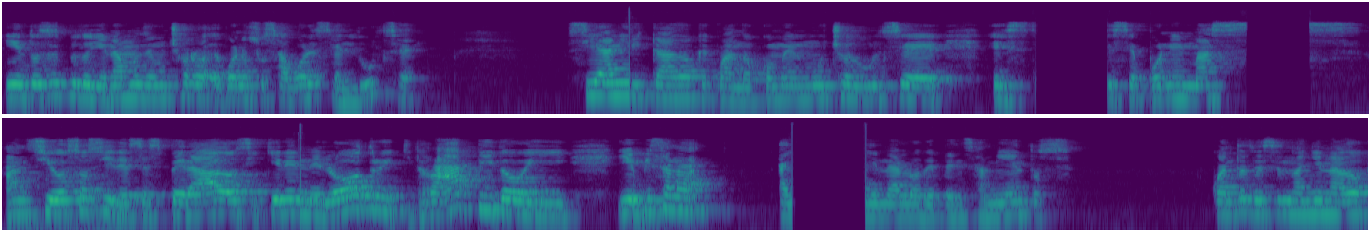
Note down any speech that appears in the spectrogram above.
Y entonces pues lo llenamos de un chorro, bueno, su sabor es el dulce. Sí han indicado que cuando comen mucho dulce, este, se ponen más ansiosos y desesperados y quieren el otro y rápido y, empiezan a, a llenarlo de pensamientos ¿Cuántas veces no han llenado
